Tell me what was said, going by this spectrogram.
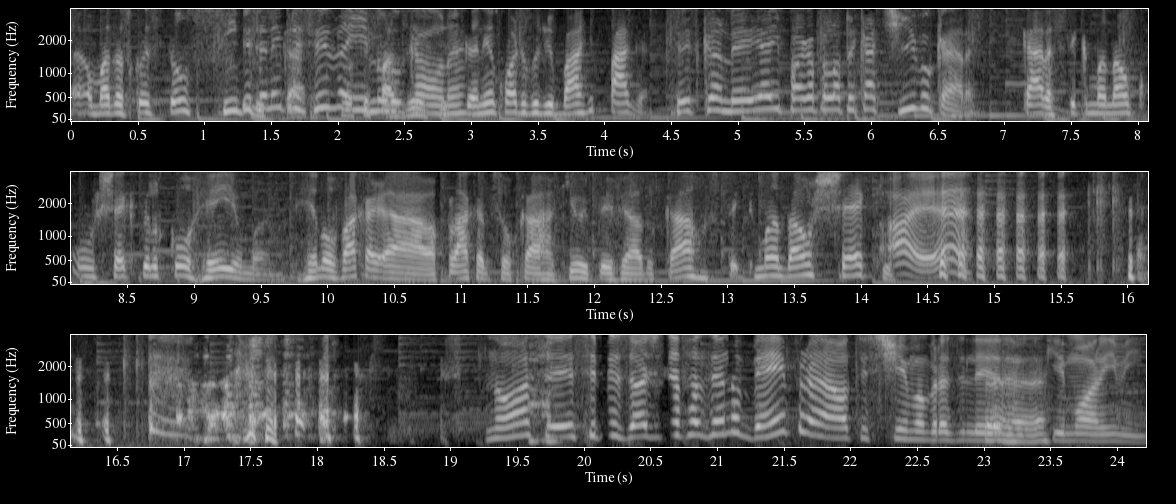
é uma das coisas tão simples. E você nem cara, precisa você ir no fazer. local, você né? escaneia o código de barra e paga. Você escaneia e paga pelo aplicativo, cara. Cara, você tem que mandar um, um cheque pelo correio, mano. Renovar a, a placa do seu carro aqui, o IPVA do carro, você tem que mandar um cheque. Ah, é? Nossa, esse episódio tá fazendo bem pra autoestima brasileira Aham. que mora em mim.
